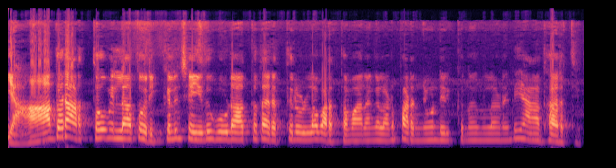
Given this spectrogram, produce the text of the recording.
യാതൊരു അർത്ഥവുമില്ലാത്ത ഒരിക്കലും ചെയ്തുകൂടാത്ത തരത്തിലുള്ള വർത്തമാനങ്ങളാണ് പറഞ്ഞുകൊണ്ടിരിക്കുന്നത് എന്നുള്ളതാണ് ഇത് യാഥാർത്ഥ്യം.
